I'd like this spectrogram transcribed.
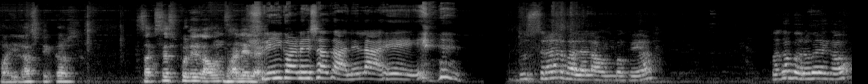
पहिला स्टिकर सक्सेसफुली लावून झालेला श्री गणेशा झालेला आहे. दुसरा वाला लावून बघूया. बघा बरोबर आहे का हो?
